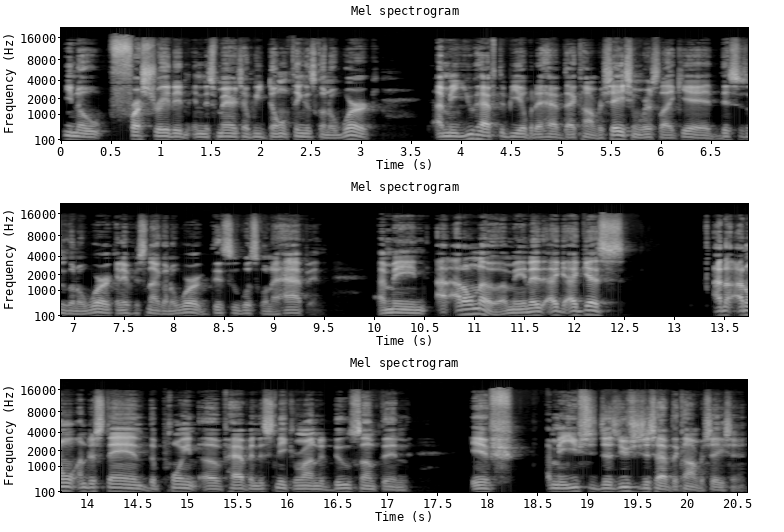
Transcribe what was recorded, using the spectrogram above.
you know frustrated in this marriage that we don't think is going to work I mean, you have to be able to have that conversation where it's like, yeah, this isn't going to work, and if it's not going to work, this is what's going to happen. I mean, I, I don't know. I mean, I, I, I guess I don't, I don't understand the point of having to sneak around to do something. If I mean, you should just you should just have the conversation. You know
